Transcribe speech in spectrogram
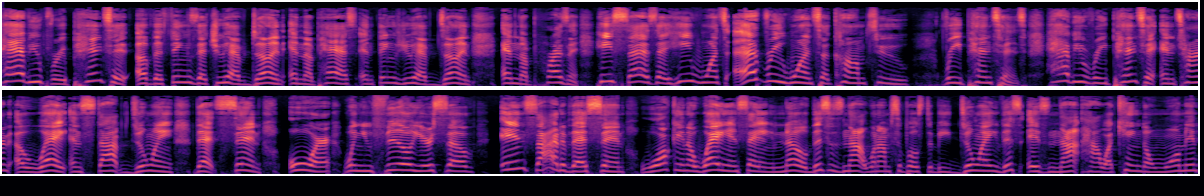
Have you repented of the things that you have done in the past and things you have done in the present? He says that he wants everyone to come to repentance. Have you repented and turned away and stopped doing that sin? Or when you feel yourself inside of that sin, walking away and saying, No, this is not what I'm supposed to be doing. This is not how a kingdom woman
